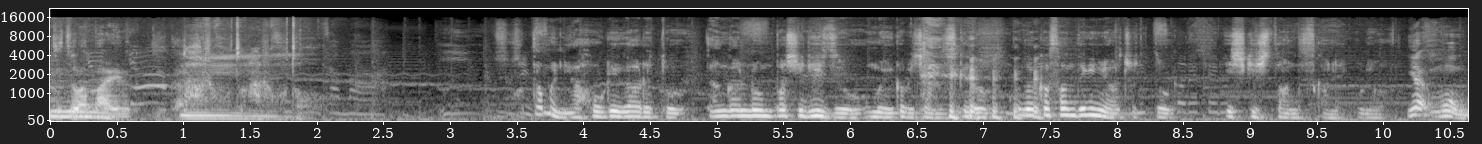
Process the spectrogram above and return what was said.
実は映えるっていうか。なるほどなるほど。頭にアホ毛があると弾丸論破シリーズを思い浮かべちゃうんですけど 小高さん的にはちょっと意識したんですかねこれは。いやもう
